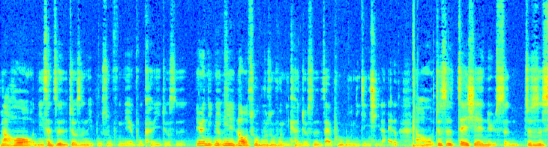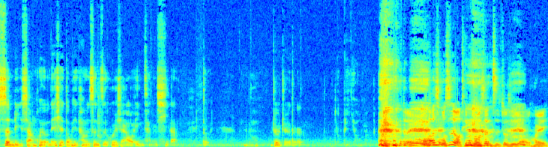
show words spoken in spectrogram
然后你甚至就是你不舒服，你也不可以，就是因为你你你露出不舒服，你可能就是在铺路，你经起来了。然后就是这些女生，就是生理上会有那些东西，她们甚至会想要隐藏起来。对，就觉得有必要吗？对，我我是有听过，甚至就是有人会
